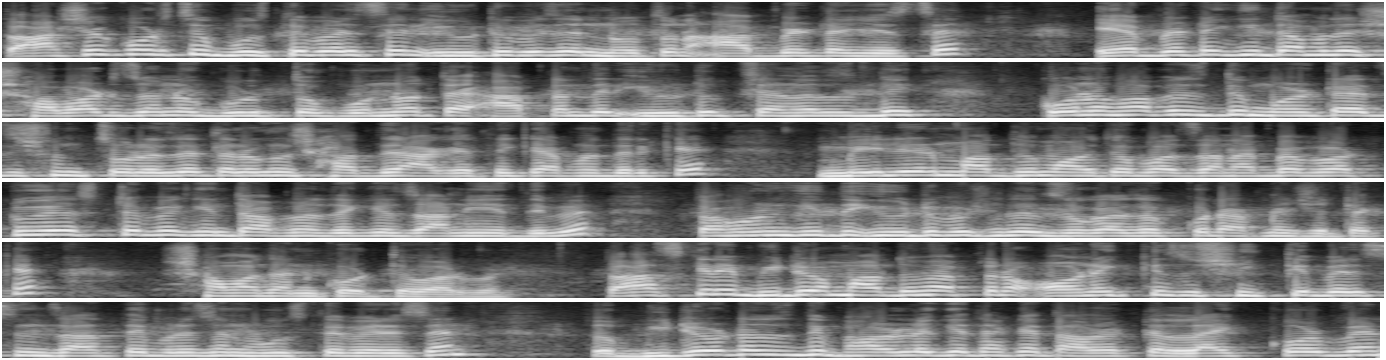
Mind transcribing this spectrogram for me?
তো আশা করছি বুঝতে পেরেছেন ইউটিউবে যে নতুন আপডেট এসেছে, এই আপডেটটা কিন্তু আমাদের সবার জন্য গুরুত্বপূর্ণ। তাই আপনাদের ইউটিউব চ্যানেল যদি কোনোভাবে যদি মনিটাইজেশন চলে যায়, তাহলে কিন্তু সাত দিন আগে থেকে আপনাদেরকে মেইলের মাধ্যমে হয়তো বা জানাবে বা টু স্টেপে কিন্তু আপনাদেরকে জানিয়ে দেবে। তখন কিন্তু ইউটিউবের সাথে যোগাযোগ করে আপনি সেটাকে সমাধান করতে পারবেন। তো আজকের এই ভিডিওর মাধ্যমে আপনারা অনেক কিছু শিখতে পেরেছেন, জানতে পেরেছেন, বুঝতে পেরেছেন। তো ভিডিওটা যদি ভালো লেগে থাকে তাহলে একটা লাইক করবেন,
